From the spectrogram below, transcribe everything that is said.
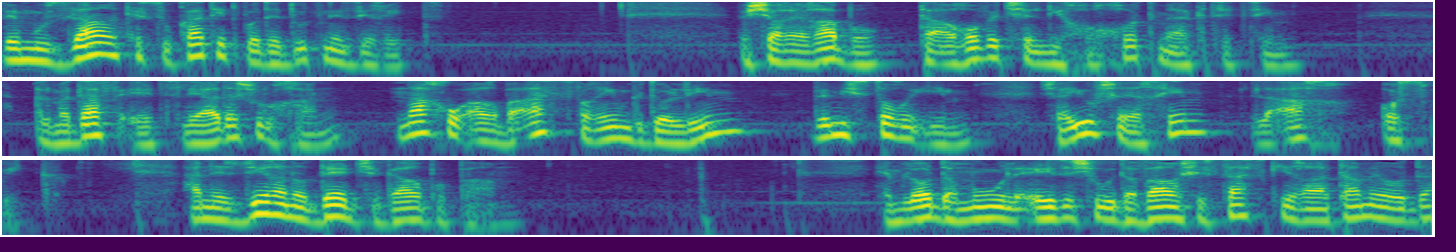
ומוזר כסוכת התבודדות נזירית. ושררה בו תערובת של ניחוחות מעקצצים. על מדף עץ ליד השולחן נחו ארבעה ספרים גדולים ומסתוריים שהיו שייכים לאח אוסוויק, הנזיר הנודד שגר פה פעם. הם לא דמו לאיזשהו דבר שססקי ראתה מעודה.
